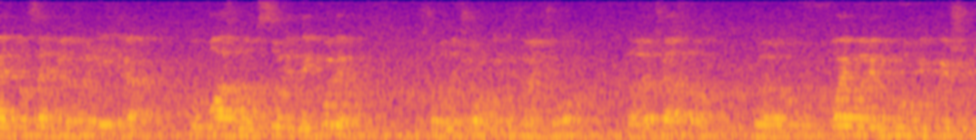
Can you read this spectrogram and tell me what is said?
Отвердителя. Ну, бажано в солідний колір, особливо чорний, не знаю чого. Е, Часто е, в вайбері, в пишуть,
